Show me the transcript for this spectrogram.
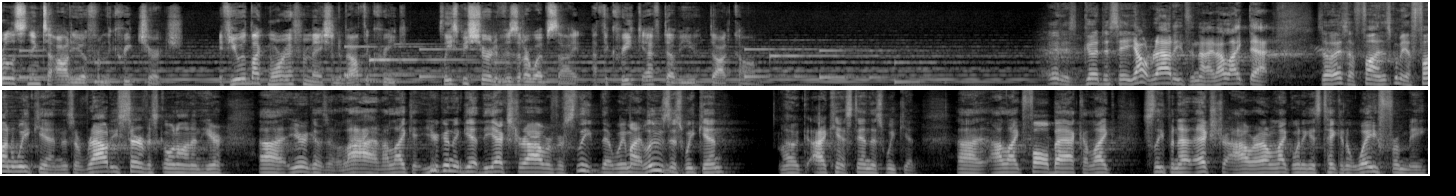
are listening to audio from the Creek Church. If you would like more information about the Creek, please be sure to visit our website at thecreekfw.com. It is good to see y'all rowdy tonight. I like that. So it's a fun. It's gonna be a fun weekend. There's a rowdy service going on in here. Uh, your guys are live. I like it. You're gonna get the extra hours of sleep that we might lose this weekend. Uh, I can't stand this weekend. Uh, I like fall back. I like sleeping that extra hour. I don't like when it gets taken away from me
